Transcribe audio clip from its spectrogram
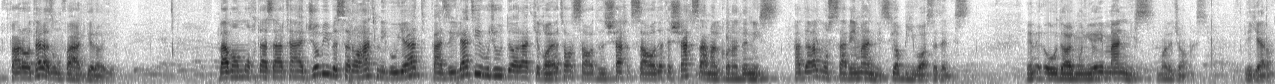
فراتر از اون فردگراییه و با مختصر تعجبی به سراحت می‌گوید فضیلتی وجود دارد که قایت آن سعادت شخص, سعادت شخص عمل کننده نیست. حداقل مستقیما نیست یا بیواسطه نیست. یعنی اودایمونیای من نیست مال جام است. دیگران.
